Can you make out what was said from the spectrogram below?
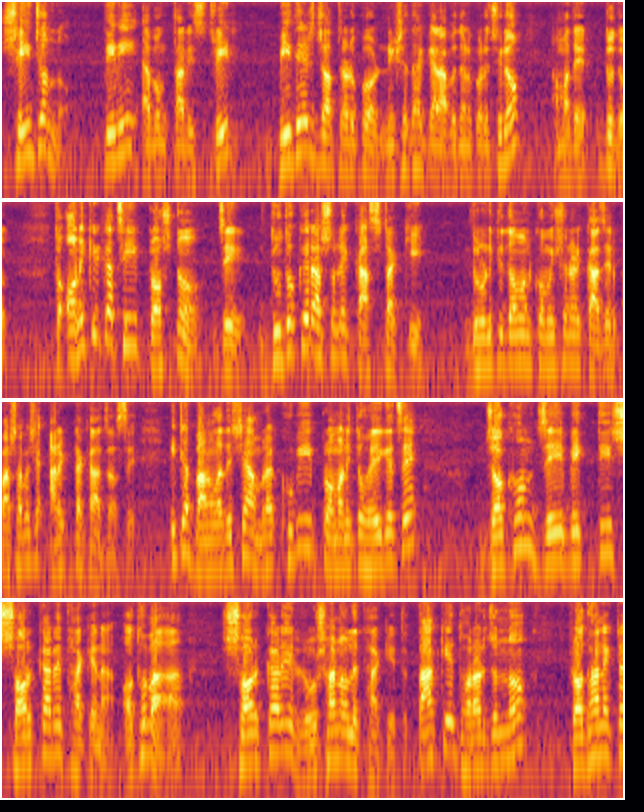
সেই জন্য তিনি এবং তার স্ত্রীর বিদেশ যাত্রার উপর নিষেধাজ্ঞার আবেদন করেছিল আমাদের দুদক। তো অনেকের কাছেই প্রশ্ন যে দুদকের আসলে কাজটা কি? দুর্নীতি দমন কমিশনের কাজের পাশাপাশি আরেকটা কাজ আছে। এটা বাংলাদেশে আমরা খুবই প্রমাণিত হয়ে গেছে, যখন যে ব্যক্তি সরকারে থাকে না অথবা সরকারের রোশানলে থাকে, তো তাকে ধরার জন্য প্রধান একটা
